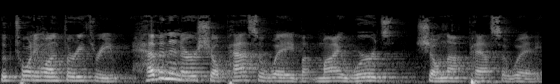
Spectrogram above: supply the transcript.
Luke 21, 33. Heaven and earth shall pass away, but my words shall not pass away.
